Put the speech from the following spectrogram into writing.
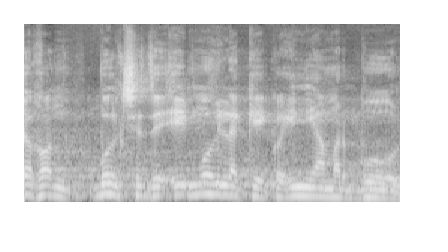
তখন বলছে যে, এই মহিলাকে ইনি আমার বোন।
